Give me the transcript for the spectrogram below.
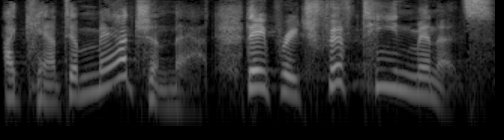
I can't imagine that. They preach 15 minutes,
